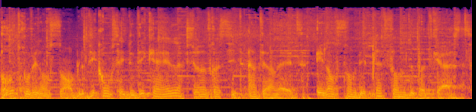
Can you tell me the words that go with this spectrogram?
Retrouvez l'ensemble des conseils de DKL sur notre site internet et l'ensemble des plateformes de podcast.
